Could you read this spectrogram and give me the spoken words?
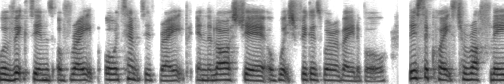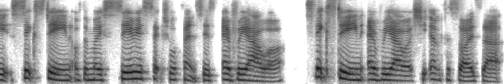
were victims of rape or attempted rape in the last year, of which figures were available. This equates to roughly 16 of the most serious sexual offences every hour. 16 every hour. She emphasized that.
